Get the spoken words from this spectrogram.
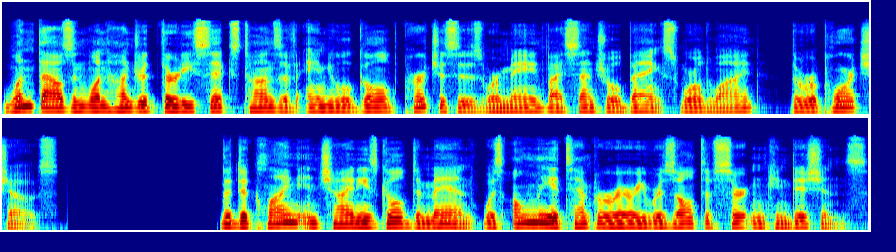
1,136 tons of annual gold purchases were made by central banks worldwide, the report shows. The decline in Chinese gold demand was only a temporary result of certain conditions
